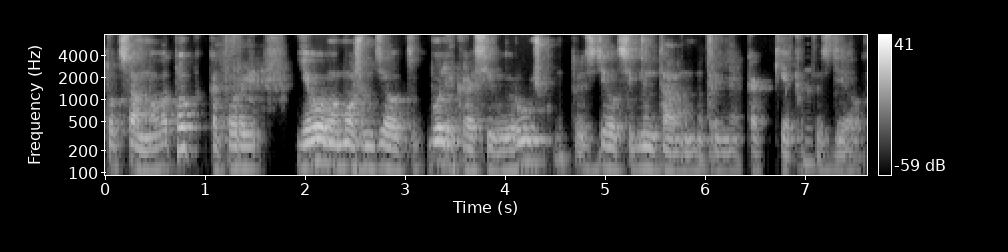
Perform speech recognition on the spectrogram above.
тот сам молоток, который, его мы можем делать более красивую ручку, то есть сделать сегментарным, например, как Кек это сделал.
